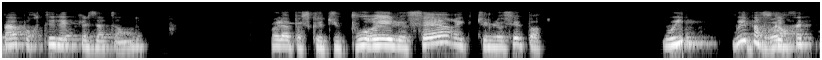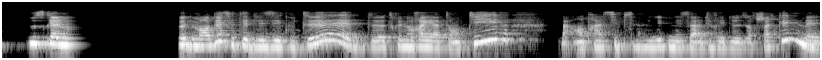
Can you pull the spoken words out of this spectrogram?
pas apporter l'aide qu'elles attendent. Voilà, parce que tu pourrais le faire et que tu ne le fais pas. Oui, oui, parce qu'en fait, tout ce qu'elles me demandaient, c'était de les écouter, d'être une oreille attentive, bah, en principe cinq minutes, mais ça a duré deux heures chacune.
